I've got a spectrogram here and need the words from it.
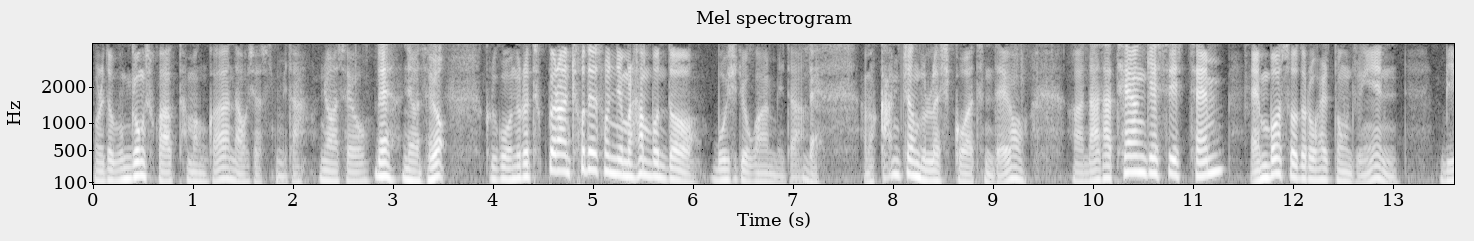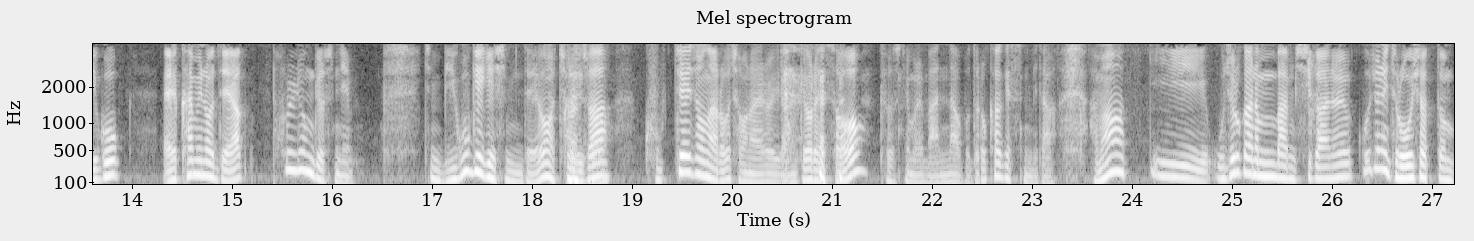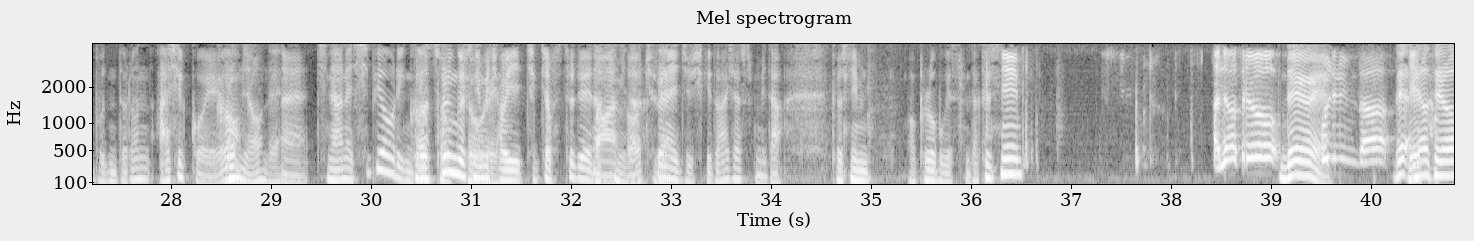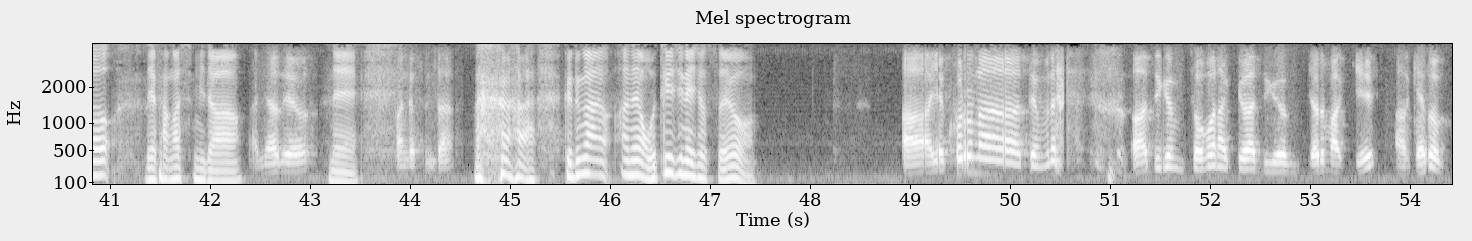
오늘도 문경수 과학탐험가 나오셨습니다. 안녕하세요. 네, 안녕하세요. 그리고 오늘은 특별한 초대 손님을 한 분 더 모시려고 합니다. 네. 아마 깜짝 놀라실 것 같은데요. 아, 나사 태양계 시스템 ambassador로 활동 중인 미국 엘카미노 대학 폴 윤 교수님. 지금 미국에 계신데요. 저희가 그렇죠. 국제 전화로 전화를 연결해서 교수님을 만나보도록 하겠습니다. 아마 이 우주로 가는 밤 시간을 꾸준히 들어오셨던 분들은 아실 거예요. 그럼요. 네. 네 지난해 12월인가 그렇죠. 폴 윤 교수님이 저희 직접 스튜디오에 맞습니다. 나와서 출연해 네. 주시기도 하셨습니다. 교수님 어, 불러보겠습니다. 교수님. 안녕하세요. 네. 폴린입니다. 네, 안녕하세요. 네, 반갑습니다. 안녕하세요. 네. 반갑습니다. 그동안에 어떻게 지내셨어요? 아, 예, 코로나 때문에, 아, 지금 저번 학교가 지금 여름 학기, 아, 계속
